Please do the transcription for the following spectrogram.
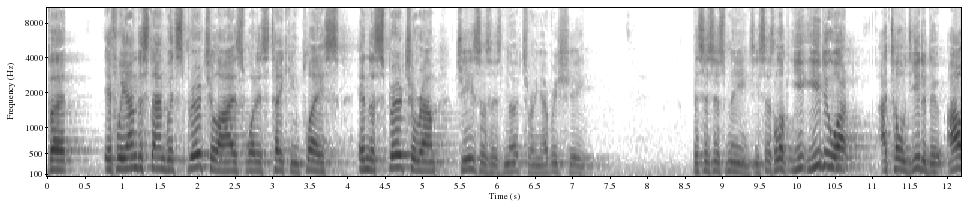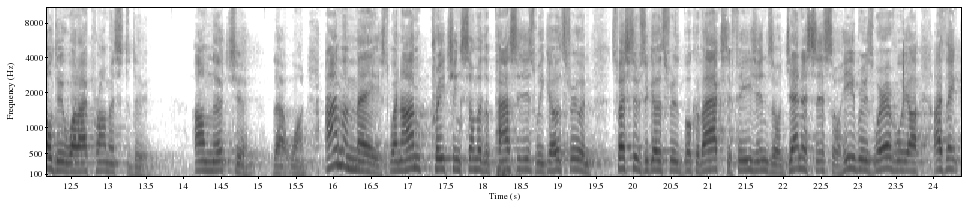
But if we understand with spiritual eyes what is taking place in the spiritual realm, Jesus is nurturing every sheep. This is his means. He says, Look, you, you do what I told you to do, I'll do what I promised to do. I'll nurture that one. I'm amazed when I'm preaching some of the passages we go through, and especially as we go through the book of Acts, Ephesians, or Genesis, or Hebrews, wherever we are, I think,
